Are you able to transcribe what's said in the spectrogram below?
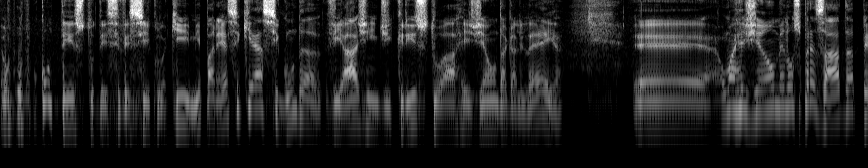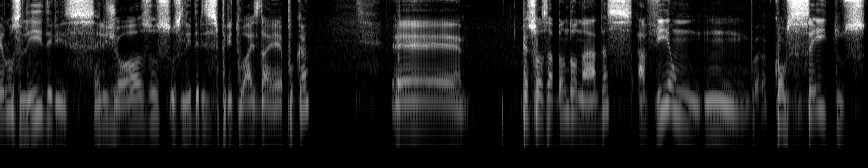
o contexto desse versículo aqui me parece que é a segunda viagem de Cristo à região da Galileia é uma região menosprezada pelos líderes religiosos, os líderes espirituais da época. É, pessoas abandonadas, havia um, um conceitos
